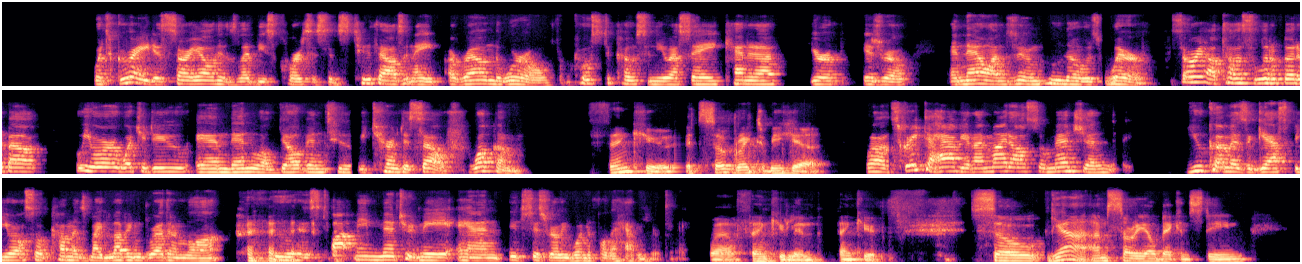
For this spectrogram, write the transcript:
What's great is Sariel has led these courses since 2008 around the world, from coast to coast in the USA, Canada, Europe, Israel, and now on Zoom, who knows where. Sariel, tell us a little bit about who you are, what you do, and then we'll delve into return to self. Welcome. Thank you. It's so great to be here. Well, it's great to have you. And I might also mention you come as a guest, but you also come as my loving brother in law who has taught me, mentored me, and it's just really wonderful to have you here today. Well, thank you, Lynn. Thank you. So, yeah, I'm Sariel Beckenstein.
